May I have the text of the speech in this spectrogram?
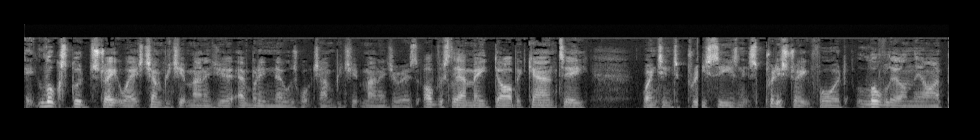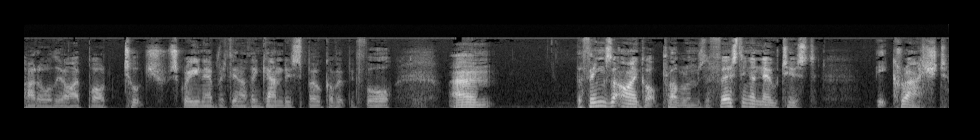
it looks good straight away. It's Championship Manager. Everybody knows what Championship Manager is. Obviously, I made Derby County. went into pre-season. It's pretty straightforward, lovely on the iPad or the iPod, touch screen, everything. I think Andy spoke of it before. Um, the things that I got problems. The first thing I noticed, it crashed.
